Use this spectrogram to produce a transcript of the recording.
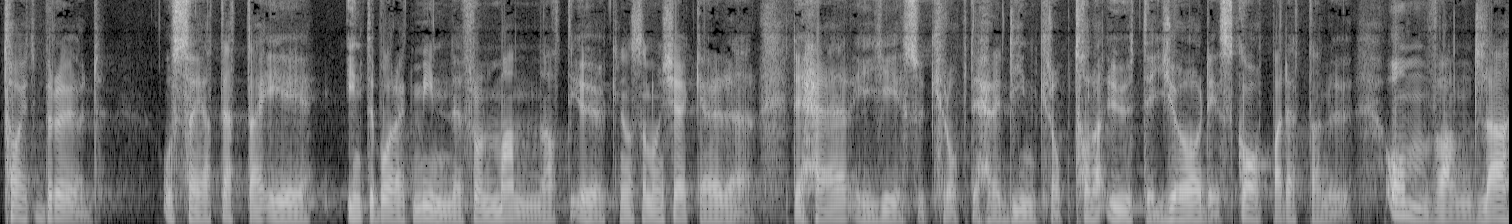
Ta ett bröd och säg att detta är inte bara ett minne från mannat i öknen som de käkade där. Det här är Jesu kropp, det här är din kropp. Tala ut det, gör det, skapa detta nu. Omvandla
